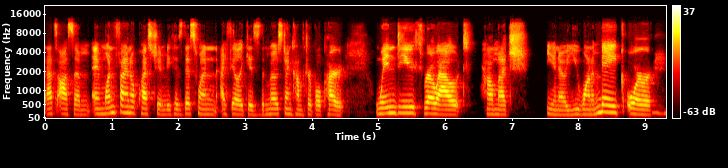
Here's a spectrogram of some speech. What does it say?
That's awesome. And one final question, because this one I feel like is the most uncomfortable part. When do you throw out how much you know you want to make or mm-hmm.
